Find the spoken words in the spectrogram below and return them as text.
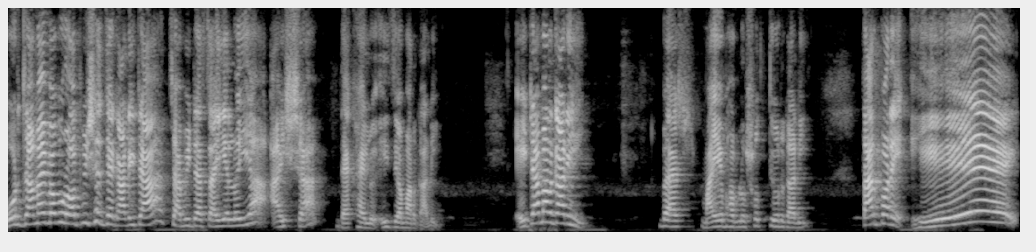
ওর জামাইবাবুর অফিসে যে গাড়িটা, চাবিটা চাইয়া লইয়া আইসা দেখাইলো, এই যে আমার গাড়ি। এইটা আমার গাড়ি? ব্যাস মায়ে ভাবলো সত্যি ওর গাড়ি। তারপরে, হে,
